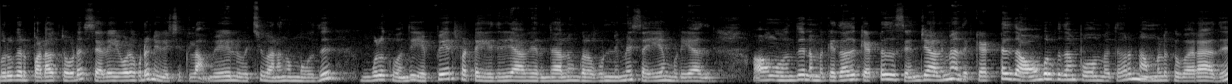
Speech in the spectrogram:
முருகர் படத்தோட சிலையோடு கூட நீங்கள் வச்சுக்கலாம். வேல் வச்சு வணங்கும் போது உங்களுக்கு வந்து எப்பேற்பட்ட எதிரியாக இருந்தாலும் உங்களை ஒன்றுமே செய்ய முடியாது. அவங்க வந்து நமக்கு ஏதாவது கெட்டது செஞ்சாலுமே அந்த கெட்டது அவங்களுக்கு தான் போகுமே தவிர நம்மளுக்கு வராது.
